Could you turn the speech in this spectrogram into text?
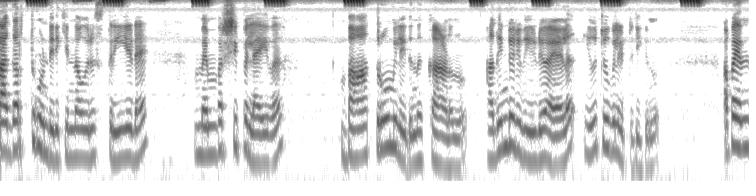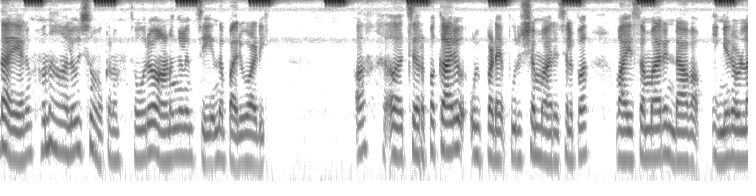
തകർത്തുകൊണ്ടിരിക്കുന്ന ഒരു സ്ത്രീയുടെ മെമ്പർഷിപ്പ് ലൈവ് ബാത്റൂമിലിരുന്ന് കാണുന്നു. അതിന്റെ ഒരു വീഡിയോ അയാൾ യൂട്യൂബിൽ ഇട്ടിരിക്കുന്നു. അപ്പോൾ എന്തായാലും ഒന്ന് ആലോചിച്ച് നോക്കണം. ഓരോ ആണുങ്ങളും ചെയ്യുന്ന പരിപാടി. ചെറുപ്പക്കാർ ഉൾപ്പെടെ പുരുഷന്മാർ ചിലപ്പോൾ വയസ്സന്മാരുണ്ടാവാം. ഇങ്ങനെയുള്ള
